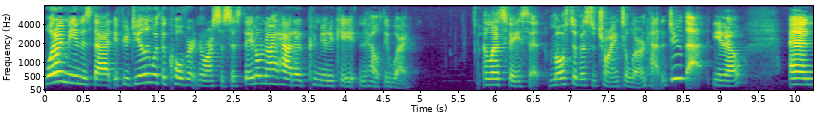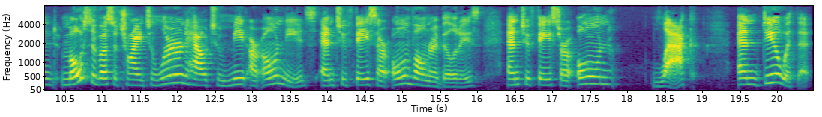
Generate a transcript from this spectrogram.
what I mean is that if you're dealing with a covert narcissist, they don't know how to communicate in a healthy way. And let's face it, most of us are trying to learn how to do that, you know? And most of us are trying to learn how to meet our own needs and to face our own vulnerabilities and to face our own lack and deal with it,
